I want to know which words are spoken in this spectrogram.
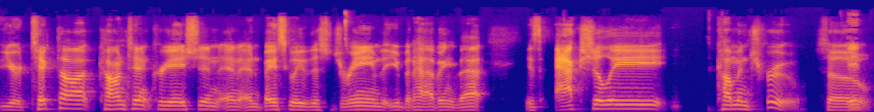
your TikTok content creation and and basically this dream that you've been having that is actually coming true. So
